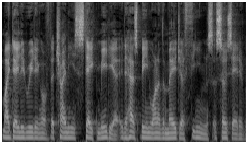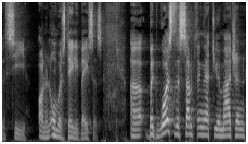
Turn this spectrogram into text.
my daily reading of the Chinese state media. It has been one of the major themes associated with Xi on an almost daily basis. Uh, but was this something that you imagine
